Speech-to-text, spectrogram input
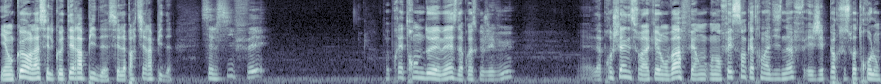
Et encore, là, c'est le côté rapide. C'est la partie rapide. Celle-ci fait à peu près 32 ms, d'après ce que j'ai vu. La prochaine sur laquelle on va, on en fait 199 et j'ai peur que ce soit trop long.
